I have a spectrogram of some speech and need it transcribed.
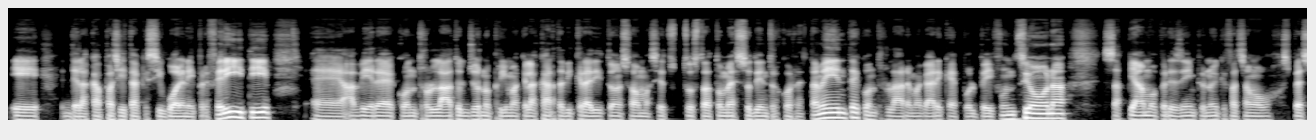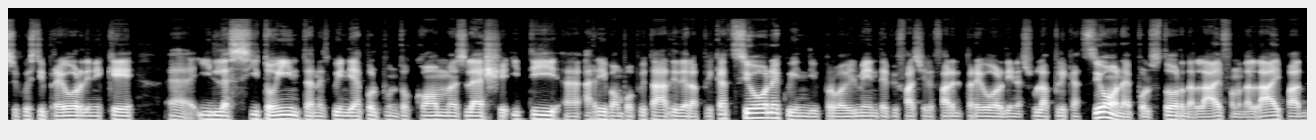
e della capacità che si vuole nei preferiti, eh, avere controllato il giorno prima che la carta di credito insomma sia tutto stato messo dentro correttamente, controllare magari che Apple Pay funziona, sappiamo per esempio noi che facciamo spesso questi preordini che eh, il sito internet, quindi apple.com slash it eh, arriva un po' più tardi dell'applicazione, quindi probabilmente è più facile fare il preordine sull'applicazione Apple Store dall'iPhone dall'iPad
